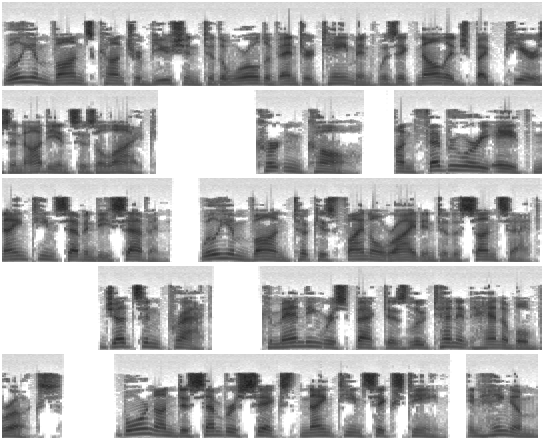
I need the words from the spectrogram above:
William Vaughn's contribution to the world of entertainment was acknowledged by peers and audiences alike. Curtain Call. On February 8, 1977, William Vaughn took his final ride into the sunset. Judson Pratt. Commanding respect as Lieutenant Hannibal Brooks. Born on December 6, 1916, in Hingham,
